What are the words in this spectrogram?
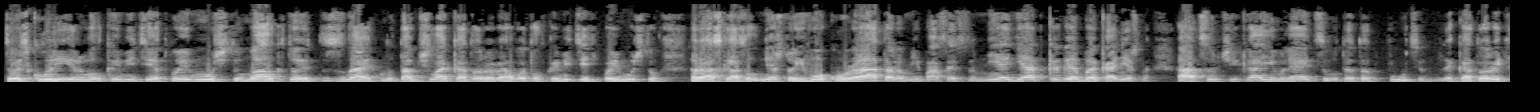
то есть курировал комитет по имуществу. Мало кто это знает, но там человек, который работал в комитете по имуществу, рассказывал мне, что его куратором непосредственно, не, не от КГБ, конечно, а от Собчака является вот этот Путин, который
